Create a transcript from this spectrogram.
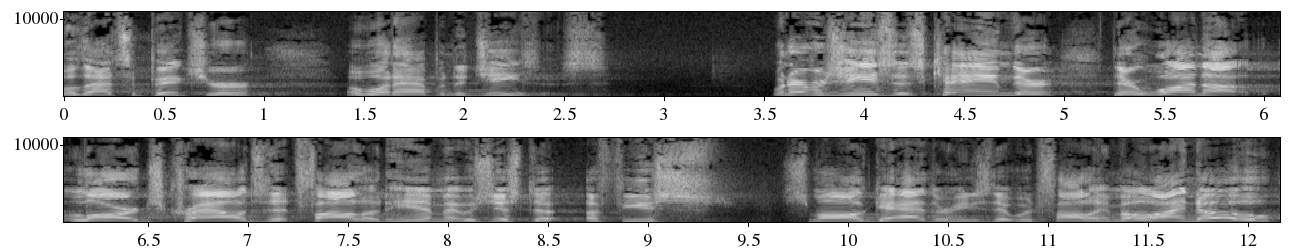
Well, that's a picture of what happened to Jesus. Whenever Jesus came, there, there were not large crowds that followed him. It was just a, a few small gatherings that would follow him. Oh, I know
